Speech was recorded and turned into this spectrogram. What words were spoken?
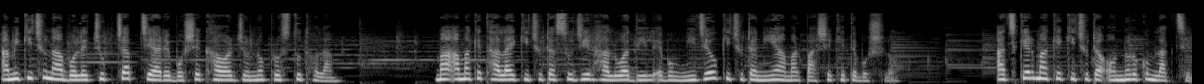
আমি কিছু না বলে চুপচাপ চেয়ারে বসে খাওয়ার জন্য প্রস্তুত হলাম। মা আমাকে থালায় কিছুটা সুজির হালুয়া দিল এবং নিজেও কিছুটা নিয়ে আমার পাশে খেতে বসল। আজকের মাকে কিছুটা অন্যরকম লাগছিল।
